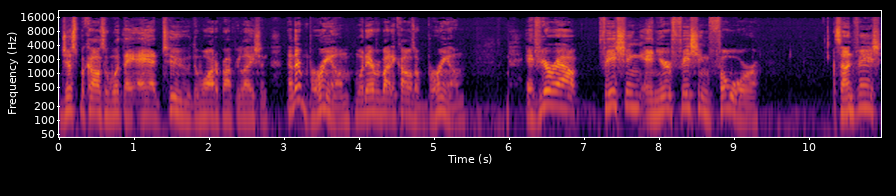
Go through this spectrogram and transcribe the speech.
just because of what they add to the water population. Now, they're brim, what everybody calls a brim. If you're out fishing and you're fishing for Sunfish,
